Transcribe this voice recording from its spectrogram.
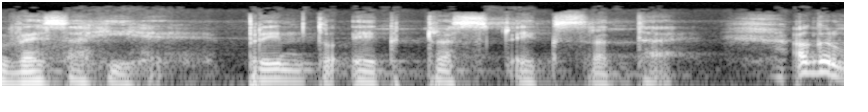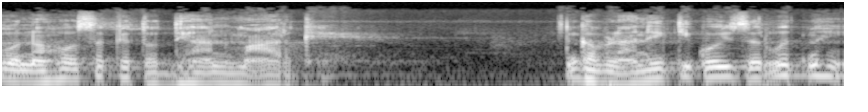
वैसा ही है। प्रेम तो एक ट्रस्ट एक श्रद्धा है। अगर वो ना हो सके तो ध्यान मार्ग है। घबराने की कोई ज़रूरत नहीं।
